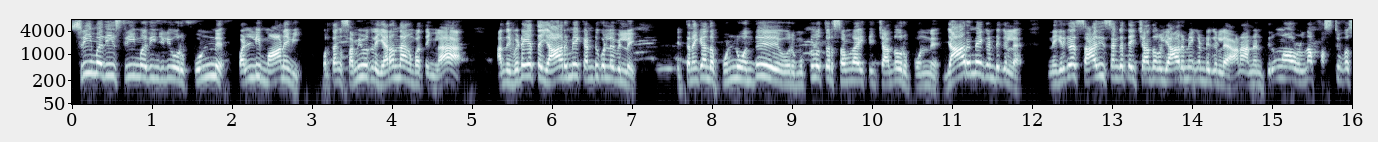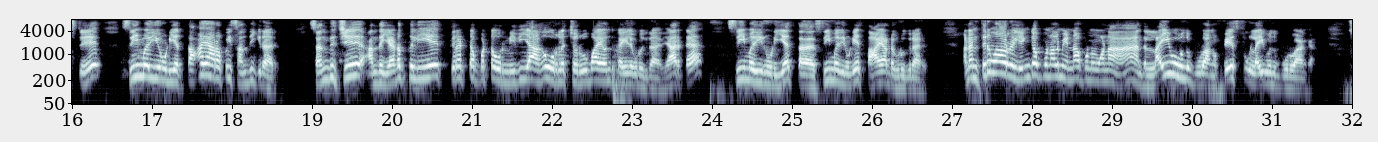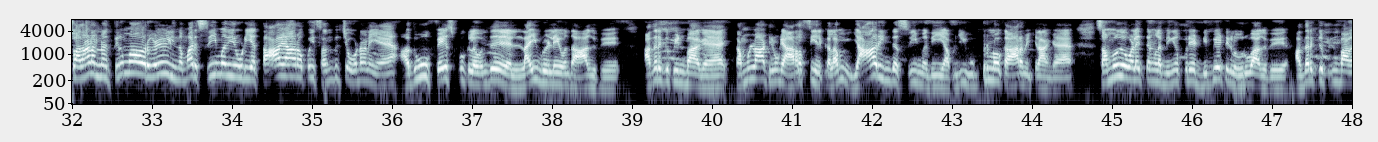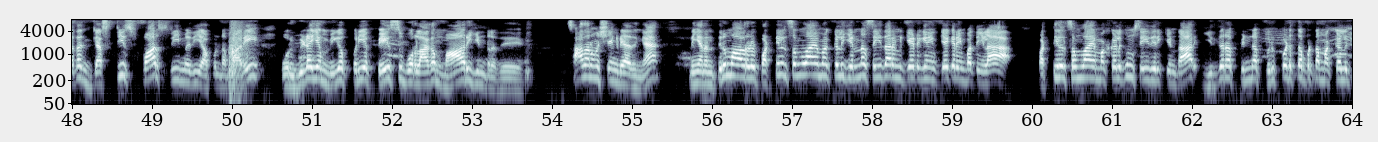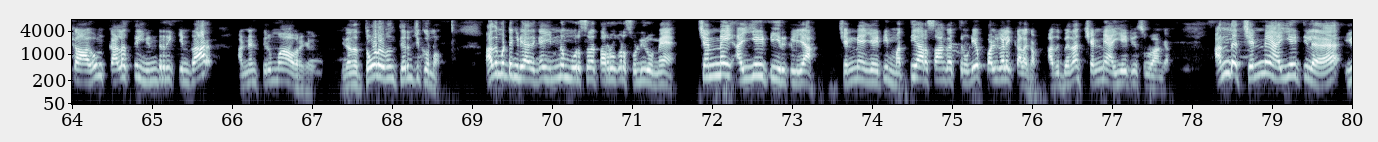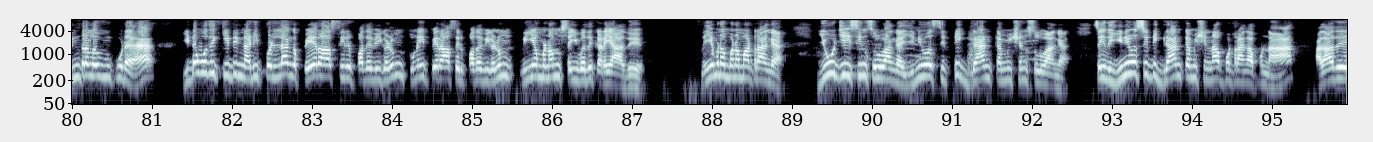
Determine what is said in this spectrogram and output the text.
ஸ்ரீமதி ஸ்ரீமதின்னு சொல்லி ஒரு பொண்ணு பள்ளி மாணவி ஒருத்தங்க சமீபத்துல இறந்தாங்க பாத்தீங்களா? அந்த விடயத்தை யாருமே கண்டுகொள்ளவில்லை. இத்தனைக்கும் அந்த பொண்ணு வந்து ஒரு முக்குளத்தூர் சமுதாயத்தை சார்ந்த ஒரு பொண்ணு. யாருமே கண்டுக்கல. இன்னைக்கு இருக்கிற சாதி சங்கத்தை சார்ந்தவர்கள் யாருமே கண்டுக்கல ஆனா அண்ணன் திருமாவளவன் தான் ஃபர்ஸ்ட் ஃபர்ஸ்ட் ஸ்ரீமதியினுடைய தாயாரை போய் சந்திக்கிறாரு. சந்திச்சு அந்த இடத்துலயே திரட்டப்பட்ட ஒரு நிதியாக ஒரு லட்சம் ரூபாயை வந்து கையில கொடுக்குறாரு. யார்கிட்ட? ஸ்ரீமதியினுடைய த ஸ்ரீமதியினுடைய தாயார்ட்ட கொடுக்குறாரு. அண்ணன் திருமாவர்கள் எங்க போனாலுமே என்ன பண்ணுவாங்கன்னா அந்த லைவ் வந்து போடுவாங்க. ஃபேஸ்புக் லைவ் வந்து போடுவாங்க. ஸோ அதனால அண்ணன் திருமாவர்கள் இந்த மாதிரி ஸ்ரீமதியினுடைய தாயாரை போய் சந்திச்ச உடனே அதுவும் ஃபேஸ்புக்ல வந்து லைவ் ரிலே வந்து ஆகுது. அதற்கு பின்பாக தமிழ்நாட்டினுடைய அரசியல் களம் யார் இந்த ஸ்ரீமதி அப்படின்னு சொல்லி உற்று நோக்க ஆரம்பிக்கிறாங்க. சமூக வலைத்தளங்களை மிகப்பெரிய டிபேட்டுகள் உருவாகுது. அதற்கு பின்பாக தான் ஜஸ்டிஸ் ஃபார் ஸ்ரீமதி அப்படின்ற மாதிரி ஒரு விடயம் மிகப்பெரிய பேசு பொருளாக மாறுகின்றது. சாதாரண விஷயம் கிடையாதுங்க. நீங்க நான் திருமாவர்கள் பட்டியல் சமுதாய மக்களுக்கு என்ன செய்தார்னு கேட்டுக்கிறீங்க கேட்கறீங்க பாத்தீங்களா? பட்டியல் சமுதாய மக்களுக்கும் செய்திருக்கின்றார். இதர பின்ன பிற்படுத்தப்பட்ட மக்களுக்காகவும் களத்தில் நின்றிருக்கின்றார் அண்ணன் திருமா அவர்கள் இதை அந்த தோழர் வந்து தெரிஞ்சுக்கணும். அது மட்டும் கிடையாதுங்க. இன்னும் ஒரு சில தரவு கூட சொல்லிடுவோமே சென்னை ஐஐடி இருக்கு இல்லையா? சென்னை ஐஐடி மத்திய அரசாங்கத்தினுடைய பல்கலைக்கழகம். அது தான் சென்னை ஐஐடின்னு சொல்லுவாங்க. அந்த சென்னை ஐஐடியில இன்றளவும் கூட இடஒதுக்கீட்டின் அடிப்படையில் அங்க பேராசிரியர் பதவிகளும் துணை பேராசிரியர் பதவிகளும் நியமனம் செய்வது கிடையாது. நியமனம் பண்ண மாட்டாங்க யூஜிசின்னு சொல்லுவாங்க. யூனிவர்சிட்டி கிராண்ட் கமிஷன் சொல்லுவாங்க. ஸோ இந்த யூனிவர்சிட்டி கிராண்ட் கமிஷன் என்ன பண்றாங்க அப்படின்னா அதாவது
